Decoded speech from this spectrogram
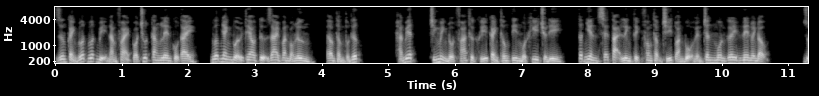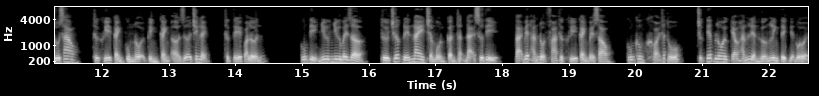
Dương cảnh đuốt đuốt bị nắm phải có chút căng lên cổ tay, bước nhanh đuổi theo tự giai văn bóng lưng, âm thầm thổn thức. Hắn biết, chính mình đột phá thực khí cảnh thông tin một khi truyền đi, tất nhiên sẽ tại linh tịch phong thậm chí toàn bộ huyền chân môn gây nên manh động. Dù sao, thực khí cảnh cùng nội kình cảnh ở giữa tranh lệnh thực tế quá lớn. Cũng tỷ như như bây giờ, từ trước đến nay trầm ổn cẩn thận đại sư tỷ tại biết hắn đột phá thực khí cảnh về sau, cũng không khỏi thất thố, trực tiếp lôi kéo hắn liền hướng linh tịch điện đuổi.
